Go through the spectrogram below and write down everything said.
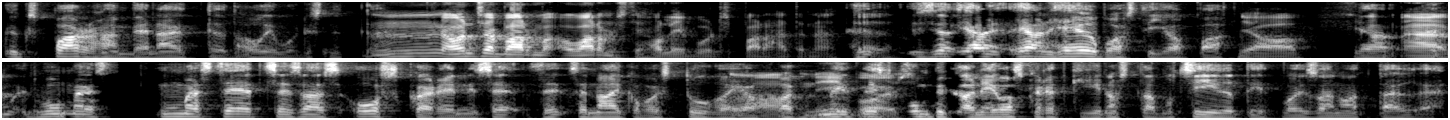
yksi parhaimpia näyttelijöitä Hollywoodissa nyt. Mm, on se varma, varmasti Hollywoodissa parhaita näyttelijöitä. Ihan, ihan helposti jopa. Joo. Ja et mun, mielestä, mun mielestä se, että se saisi Oscarin, niin se, se, sen aika voisi tulla jo. Aa, Vaikka niin niin vois. kumpikaan ei Oscarit kiinnostaa, mutta silti voi sanoa tälleen.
